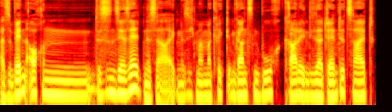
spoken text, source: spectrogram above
Also wenn auch ein, das ist ein sehr seltenes Ereignis. Ich meine, man kriegt im ganzen Buch, gerade in dieser Gente-Zeit,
